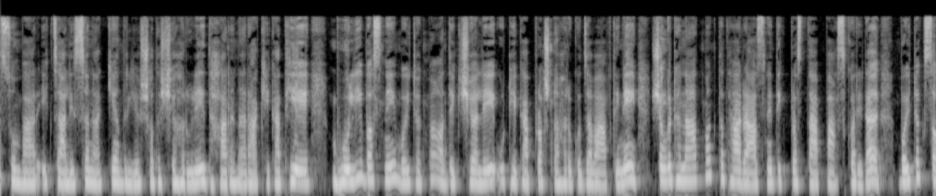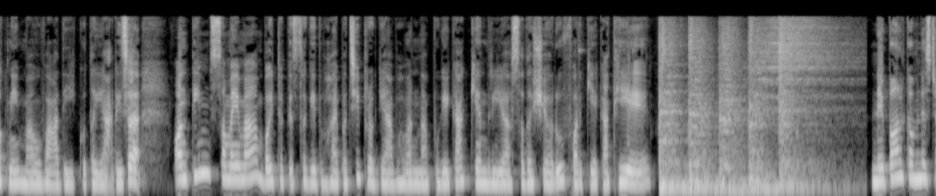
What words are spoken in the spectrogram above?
सोमबार एकचालिसजना केन्द्रीय सदस्यहरूले धारणा राखेका थिए। भोलि बस्ने बैठकमा अध्यक्षले उठेका प्रश्नहरूको जवाब दिने संगठनात्मक तथा राजनैतिक प्रस्ताव पास गरेर बैठक सक्ने माओवादीको तयारी छ। अन्तिम समयमा बैठक स्थगित भएपछि प्रज्ञा भवनमा पुगेका केन्द्रीय सदस्यहरू फर्किएका थिए। नेपाल कम्युनिष्ट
